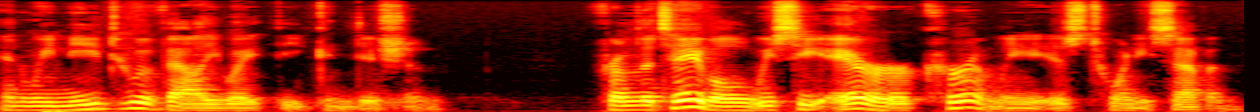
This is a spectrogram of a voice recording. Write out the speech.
and we need to evaluate the condition. From the table, we see error currently is 27.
